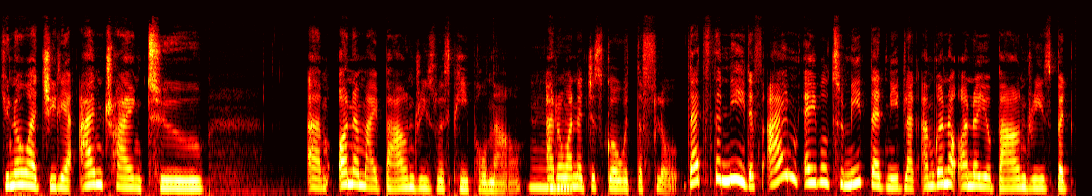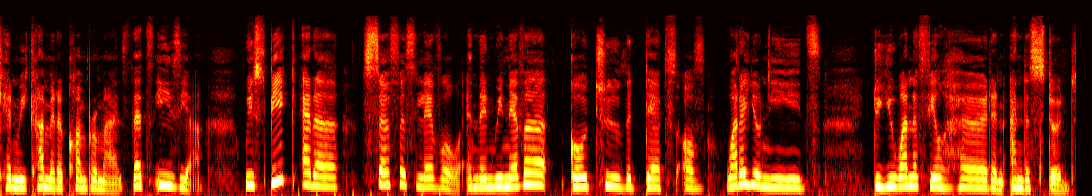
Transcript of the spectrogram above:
you know what, Julia, I'm trying to um, honor my boundaries with people now. I don't mm. want to just go with the flow. That's the need. If I'm able to meet that need, like I'm going to honor your boundaries, but can we come at a compromise? That's easier. We speak at a surface level and then we never go to the depth of what are your needs? Do you want to feel heard and understood?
